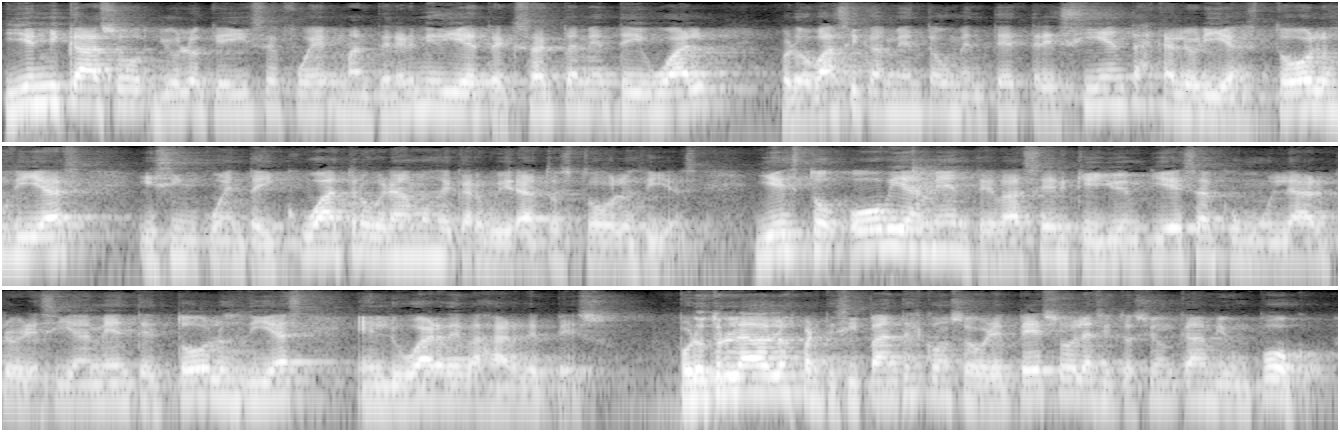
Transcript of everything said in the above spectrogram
Y en mi caso, yo lo que hice fue mantener mi dieta exactamente igual, pero básicamente aumenté 300 calorías todos los días y 54 gramos de carbohidratos todos los días. Y esto obviamente va a hacer que yo empiece a acumular progresivamente todos los días en lugar de bajar de peso. Por otro lado, los participantes con sobrepeso la situación cambia un poco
